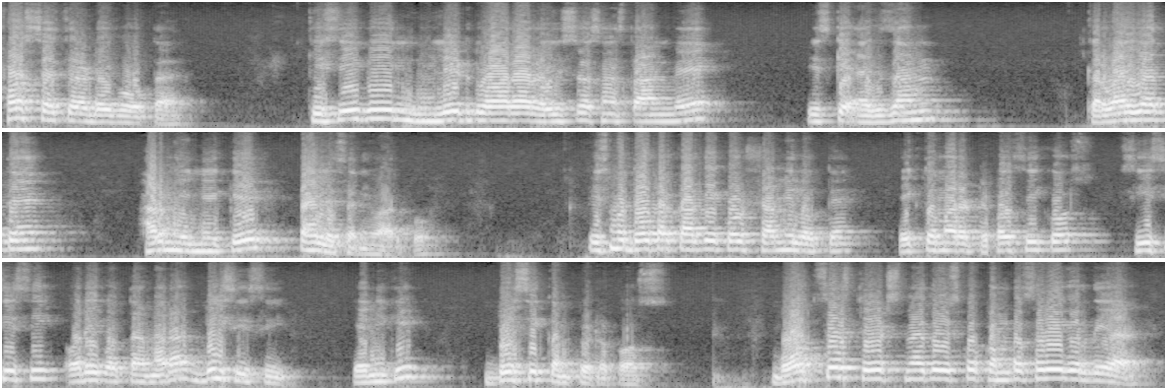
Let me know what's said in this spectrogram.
फ़र्स्ट सैटरडे को होता है। किसी भी नीलेट द्वारा रजिस्टर संस्थान में इसके एग्ज़ाम करवाए जाते हैं हर महीने के पहले शनिवार को। इसमें दो प्रकार के कोर्स शामिल होते हैं। एक तो हमारा ट्रिपल सी कोर्स सीसीसी और एक होता है हमारा बीसीसी यानी कि बेसिक कंप्यूटर कोर्स बहुत से स्टेट्स में तो इसको कंपलसरी कर दिया है।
